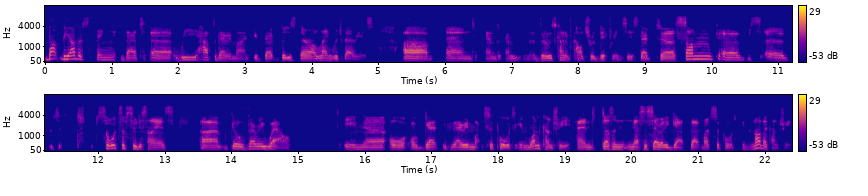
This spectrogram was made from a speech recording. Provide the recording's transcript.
But the other thing that uh, we have to bear in mind is that is there are language barriers uh, and and and those kind of cultural differences that uh, some uh, uh, sorts of pseudoscience um, go very well in uh, or, or get very much support in one country and doesn't necessarily get that much support in another country.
